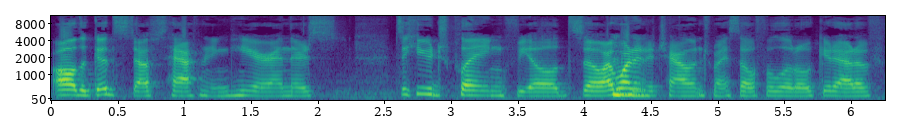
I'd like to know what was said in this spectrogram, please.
all the good stuff's happening here, and there's it's a huge playing field. So I wanted to challenge myself a little, get out of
